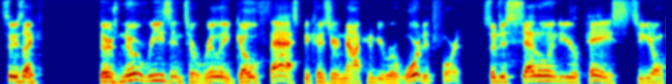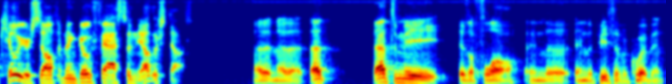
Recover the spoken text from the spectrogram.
So he's like, "There's no reason to really go fast because you're not going to be rewarded for it. So just settle into your pace so you don't kill yourself, and then go fast on the other stuff." I didn't know that. That that to me is a flaw in the in the piece of equipment,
